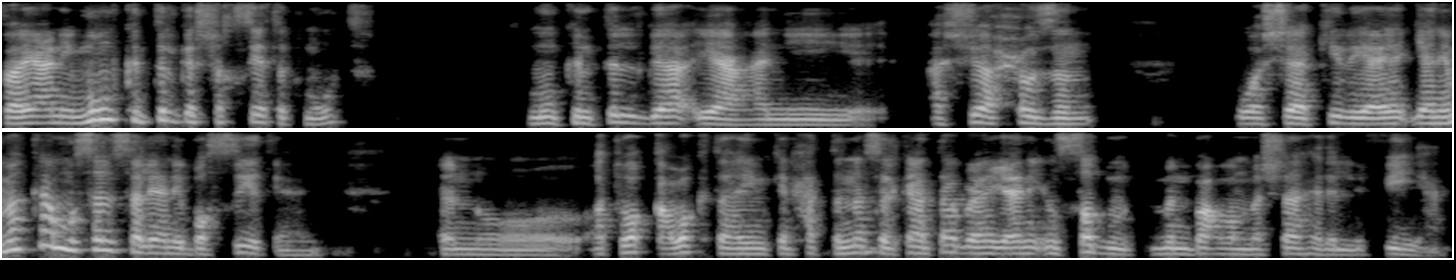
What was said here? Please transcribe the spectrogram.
فيعني ممكن تلقى الشخصية تموت. ممكن تلقى يعني أشياء حزن وأشياء كذا. يعني ما كان مسلسل يعني بسيط يعني. إنه أتوقع وقتها يمكن حتى الناس اللي كانت تتابع يعني انصدمت من بعض المشاهد اللي فيه يعني.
